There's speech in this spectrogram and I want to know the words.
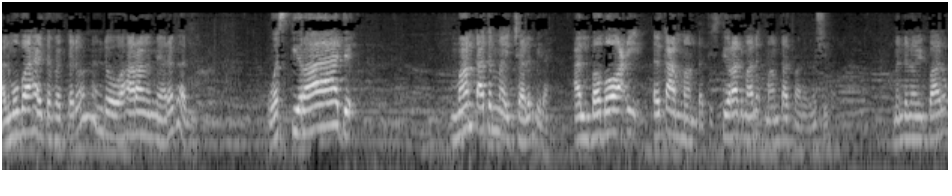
المباحة የተፈቀደውን እንደው ሐራም የሚያደርግ አለ። واستيراد ማምጣትም አይቻልም ይላል። البضائع እቃም ማምጣት استيراد ማለት ማምጣት ማለት ነው። እሺ ምንድን ነው የሚባለው?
